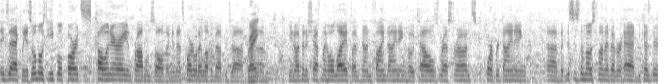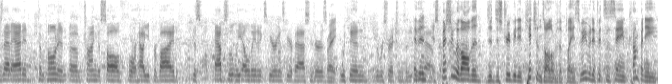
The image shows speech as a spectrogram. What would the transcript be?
Exactly, it's almost equal parts culinary and problem solving, and that's part of what I love about the job. Right. Um, you know, I've been a chef my whole life. I've done fine dining, hotels, restaurants, corporate dining, uh, but this is the most fun I've ever had because there's that added component of trying to solve for how you provide this absolutely elevated experience for your passengers right. within the restrictions that, and then, have. especially with all the, the, distributed kitchens all over the place, so even if it's the same company,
